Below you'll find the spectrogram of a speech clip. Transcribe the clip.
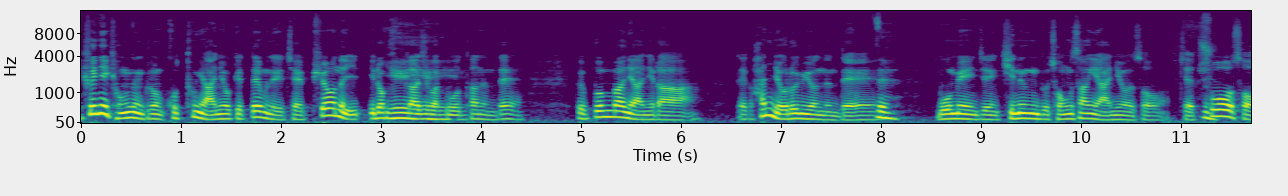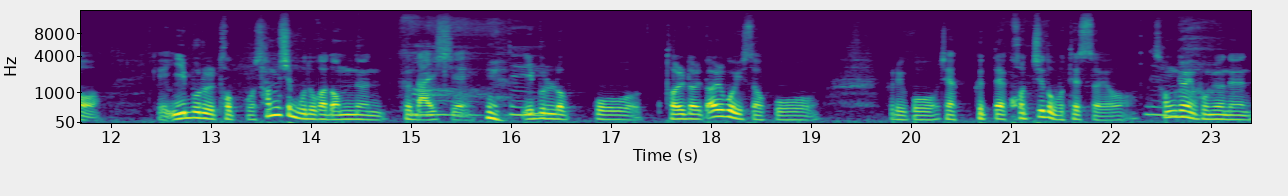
흔히 겪는 그런 고통이 아니었기 때문에 제 표현을 이- 이렇게까지밖에 예, 예, 예. 못하는데 그뿐만이 아니라 내가 한 여름이었는데 네. 몸에 이제 기능도 정상이 아니어서 제가 추워서 이렇게 이불을 덮고 35도가 넘는 그 날씨에 예. 네. 이불을 덮고 덜덜 떨고 있었고 그리고 제가 그때 걷지도 못했어요. 네. 성경에 보면은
